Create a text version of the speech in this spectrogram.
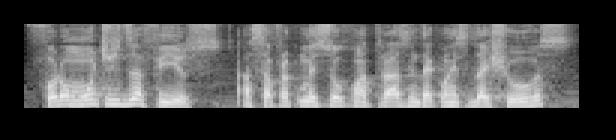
Foram muitos desafios. A safra começou com atraso em decorrência das chuvas,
